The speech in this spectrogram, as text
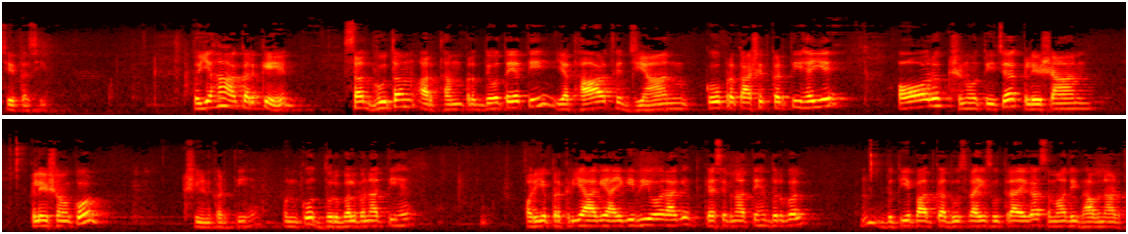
चेतसी। तो यहाँ आकर के सद्भूतम अर्थम प्रद्योतयति यथार्थ ज्ञान को प्रकाशित करती है ये और क्षिणोती च क्लेशान क्लेशों को क्षीण करती है उनको दुर्बल बनाती है। और ये प्रक्रिया आगे आएगी भी और आगे कैसे बनाते हैं दुर्बल? हम्म, द्वितीय पाद का दूसरा ही सूत्र आएगा समाधि भावनार्थ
